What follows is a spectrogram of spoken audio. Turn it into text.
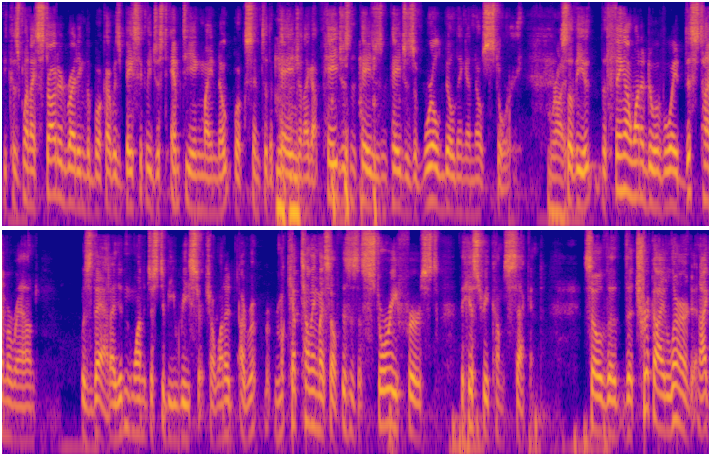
because when I started writing the book, I was basically just emptying my notebooks into the page, mm-hmm. and I got pages and pages and pages of world building and no story. Right. So the the thing I wanted to avoid this time around was that I didn't want it just to be research. I wanted I re- kept telling myself this is a story first, the history comes second. So the the trick I learned, and I,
